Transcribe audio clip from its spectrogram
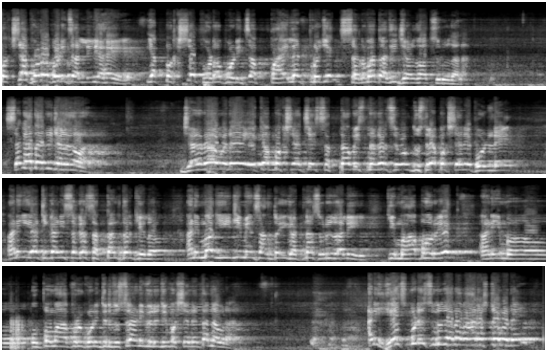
पक्ष फोडाफोडी चाललेली आहे या पक्ष फोडाफोडीचा पायलट प्रोजेक्ट सर्वात आधी जळगावात सुरू झाला. सगळ्यात आधी जळगावात. जळगावमध्ये एका पक्षाचे सत्तावीस नगरसेवक दुसऱ्या पक्षाने फोडले. आणि या ठिकाणी सगळं सत्तांतर केलं. आणि मग ही जी मी सांगतो ही घटना सुरू झाली की महापौर एक आणि उपमहापौर कोणीतरी दुसरा आणि विरोधी पक्ष नेता नवरा. आणि हेच पुढे सुरू झालं महाराष्ट्रामध्ये.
